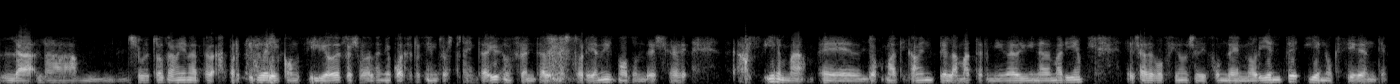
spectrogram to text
la, sobre todo también a, partir del concilio de Éfeso del año 431 frente al nestorianismo donde se afirma eh, dogmáticamente la maternidad divina de María, esa devoción se difunde en Oriente y en Occidente.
